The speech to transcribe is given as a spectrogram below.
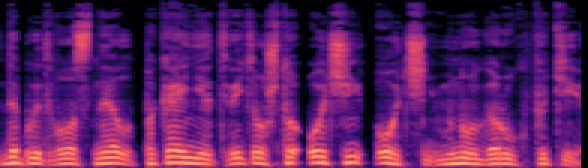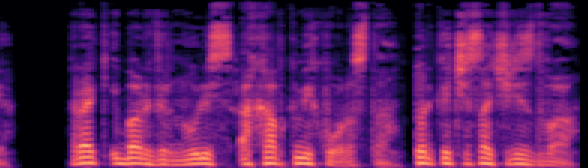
Допытывалась Нел, пока я не ответил, что очень-очень много рук пути. Рак и Бар вернулись с охапками хвороста, только часа через два.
